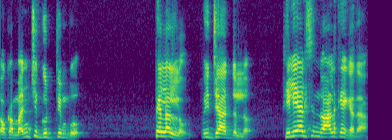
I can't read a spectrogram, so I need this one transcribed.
ఒక మంచి గుర్తింపు పిల్లల్లో విద్యార్థుల్లో తెలియాల్సింది వాళ్ళకే కదా.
